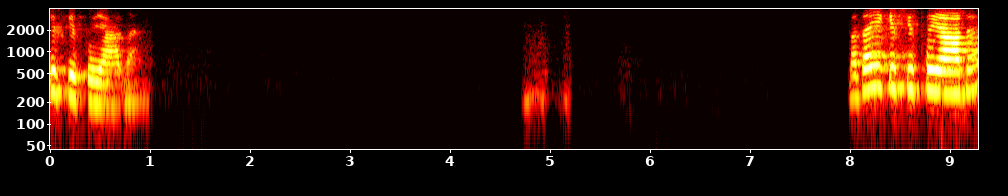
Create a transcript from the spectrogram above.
किस किस को याद है? बताइए किस किस को याद है?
